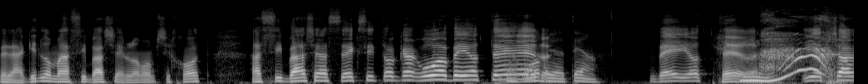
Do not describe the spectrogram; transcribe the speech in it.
ולהגיד לו מה הסיבה שהן לא ממשיכות. הסיבה שהסקס איתו גרוע ביותר. גרוע ביותר. ביותר. מה? אי אפשר,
